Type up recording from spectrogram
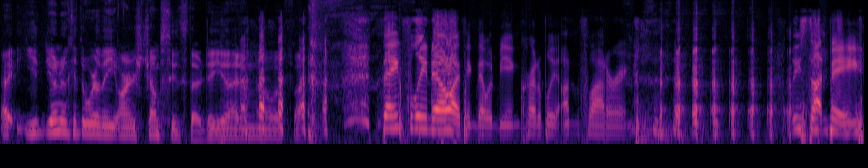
uh, you, you don't get to wear the orange jumpsuits though, do you? I don't know if. I... Thankfully, no. I think that would be incredibly unflattering. At least not me.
